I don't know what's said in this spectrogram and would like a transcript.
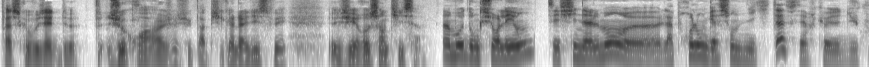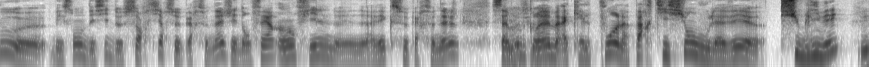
parce que vous êtes deux. Je crois, hein, je ne suis pas psychanalyste, mais j'ai ressenti ça. Un mot donc sur Léon, c'est finalement euh, la prolongation de Nikita, c'est-à-dire que du coup, euh, Besson décide de sortir ce personnage et d'en faire un film euh, avec ce personnage. Ça montre quand même à quel point la partition vous l'avez euh, sublimée Mm.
